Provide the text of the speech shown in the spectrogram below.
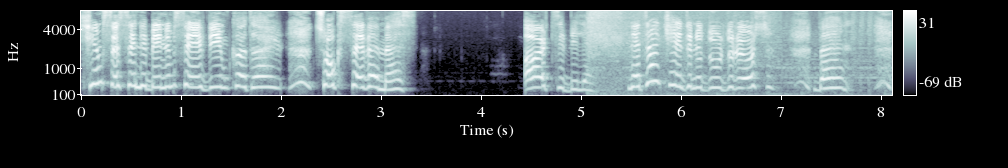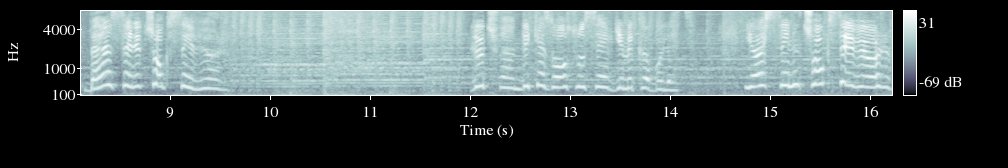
Kimse seni benim sevdiğim kadar çok sevemez. Artı bile. Neden kendini durduruyorsun? Ben, ben seni çok seviyorum. Lütfen bir kez olsun sevgimi kabul et. Yaş seni çok seviyorum.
